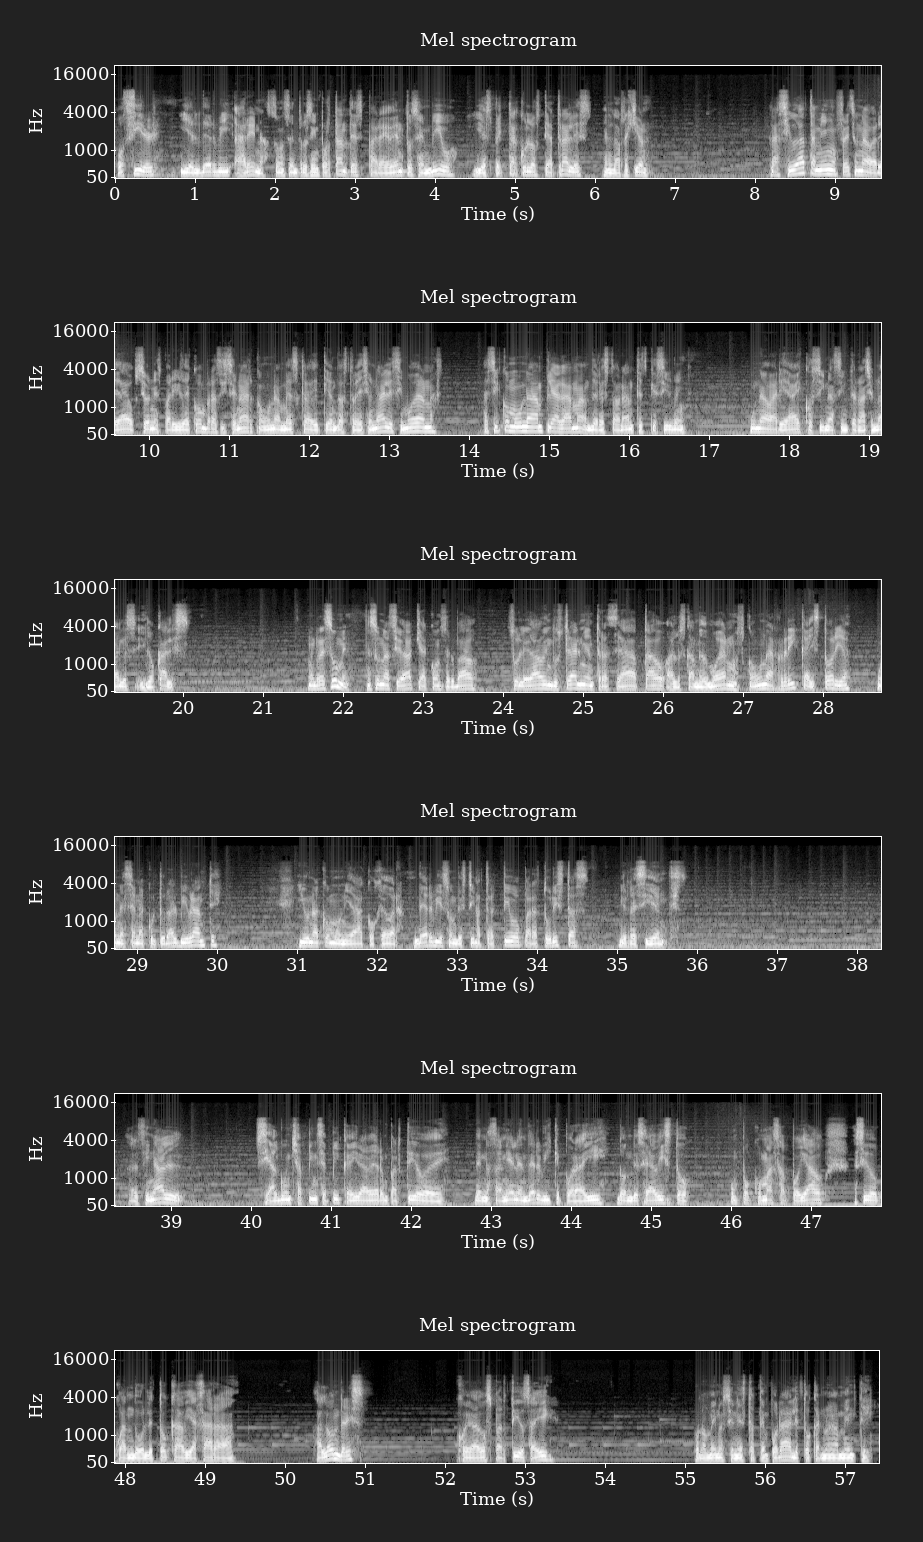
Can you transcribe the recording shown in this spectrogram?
o Theater y el Derby Arena son centros importantes para eventos en vivo y espectáculos teatrales en la región. La ciudad también ofrece una variedad de opciones para ir de compras y cenar con una mezcla de tiendas tradicionales y modernas, así como una amplia gama de restaurantes que sirven una variedad de cocinas internacionales y locales. En resumen, es una ciudad que ha conservado su legado industrial mientras se ha adaptado a los cambios modernos, con una rica historia una escena cultural vibrante y una comunidad acogedora. Derby es un destino atractivo para turistas y residentes. Al final, si algún chapín se pica ir a ver un partido de, de Nathaniel en Derby, que por ahí donde se ha visto un poco más apoyado ha sido cuando le toca viajar a, a Londres. Juega dos partidos ahí. Por lo menos en esta temporada le toca nuevamente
